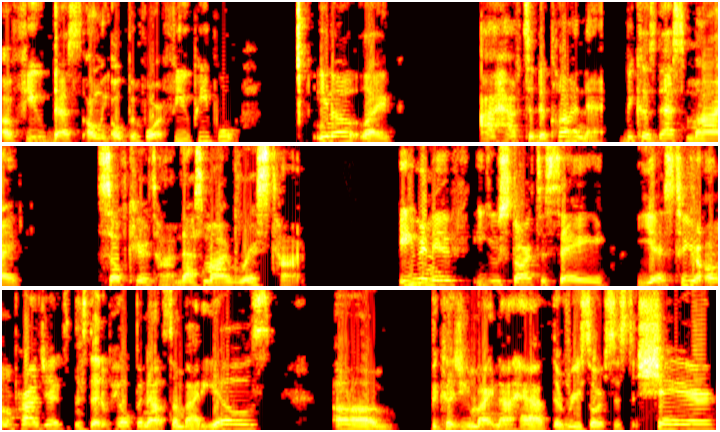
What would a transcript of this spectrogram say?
a few, that's only open for a few people, you know, like I have to decline that because that's my self care time. That's my rest time. Even if you start to say yes to your own projects instead of helping out somebody else, um, because you might not have the resources to share.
